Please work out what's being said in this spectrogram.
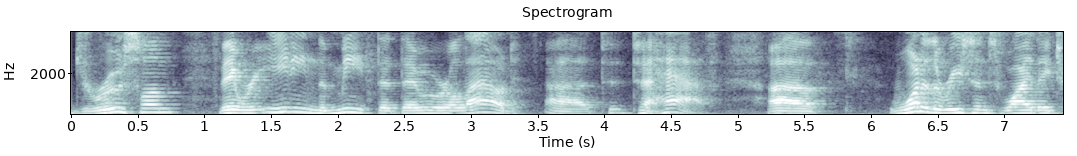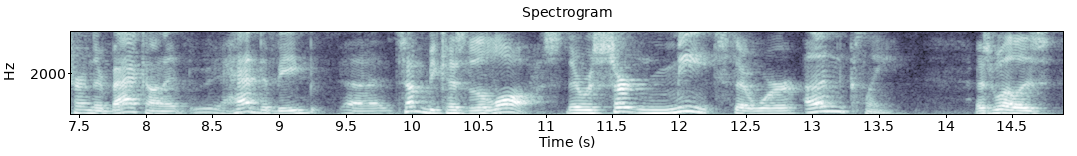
Jerusalem they were eating the meat that they were allowed uh, to, to have. Uh, one of the reasons why they turned their back on it had to be uh, something because of the laws. There were certain meats that were unclean, as well as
